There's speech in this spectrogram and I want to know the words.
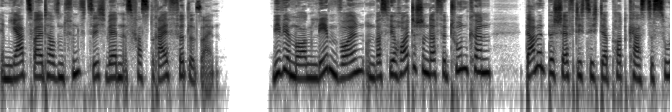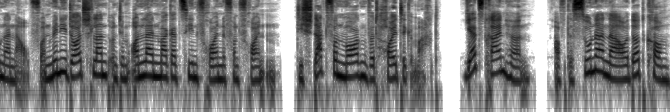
Im Jahr 2050 werden es fast drei Viertel sein. Wie wir morgen leben wollen und was wir heute schon dafür tun können, damit beschäftigt sich der Podcast des Suna Now von Mini Deutschland und dem Online-Magazin Freunde von Freunden. Die Stadt von morgen wird heute gemacht. Jetzt reinhören auf thesunanow.com.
